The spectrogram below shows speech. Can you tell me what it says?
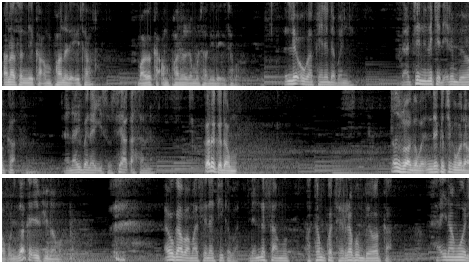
ana son ne ka amfana da ita ba wai ka amfanar da mutane da ita ba. Lallai oga kai na daban ne. Da a ce ni nake da irin baiwarka da na yi bala'i sosai a ƙasar nan. Kada ka damu. Dan zuwa gaba inda ka ci gaba da haƙuri zaka iya fina ma. Ai oga ba ma sai na fika ba. Idan na samu kwatankwacin rabin baiwarka ha ina more.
